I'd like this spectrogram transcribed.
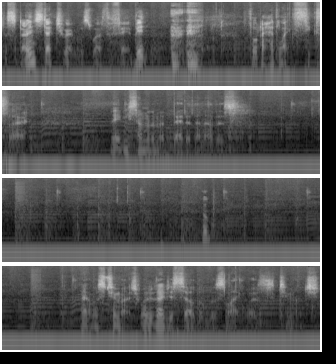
the stone statuette was worth a fair bit. Thought I had like six though. Maybe some of them are better than others. Oop. That was too much. What did I just sell that was like worth too much?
